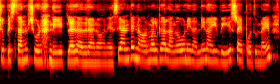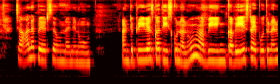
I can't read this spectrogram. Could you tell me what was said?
చూపిస్తాను. చూడండి ఎట్లా చదివాను అనేసి. అంటే నార్మల్గా లంగవోనీలు అన్నీ నావి వేస్ట్ అయిపోతున్నాయి. చాలా పేర్సే ఉన్నాయి. నేను అంటే ప్రీవియస్గా తీసుకున్నాను. అవి ఇంకా వేస్ట్ అయిపోతున్నాయని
